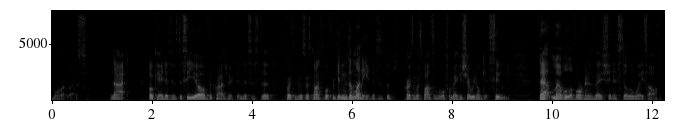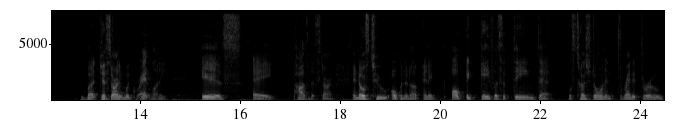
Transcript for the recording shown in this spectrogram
more or less. Not, okay, this is the CEO of the project, and this is the person who's responsible for getting the money, and this is the person responsible for making sure we don't get sued. That level of organization is still a ways off. But just starting with grant money is a positive start. And those two opened it up, and it all it gave us a theme that was touched on and threaded through,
